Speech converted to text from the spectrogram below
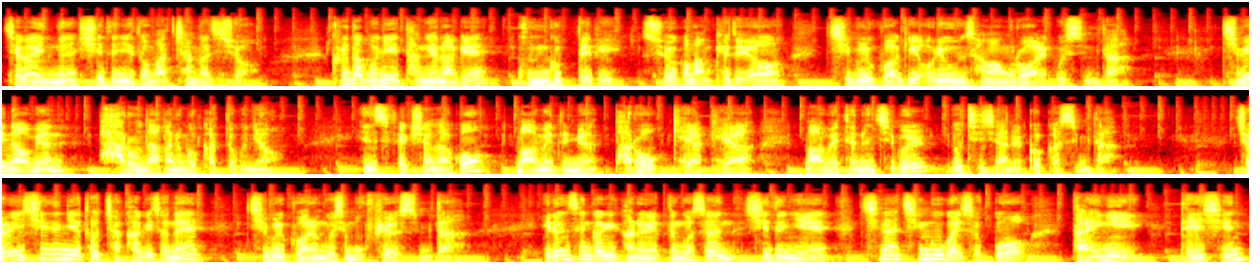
제가 있는 시드니도 마찬가지죠. 그러다 보니 당연하게 공급 대비 수요가 많게 되어 집을 구하기 어려운 상황으로 알고 있습니다. 집이 나오면 바로 나가는 것 같더군요. 인스펙션하고 마음에 들면 바로 계약해야 마음에 드는 집을 놓치지 않을 것 같습니다. 저희 시드니에 도착하기 전에 집을 구하는 것이 목표였습니다. 이런 생각이 가능했던 것은 시드니에 친한 친구가 있었고 다행히 대신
